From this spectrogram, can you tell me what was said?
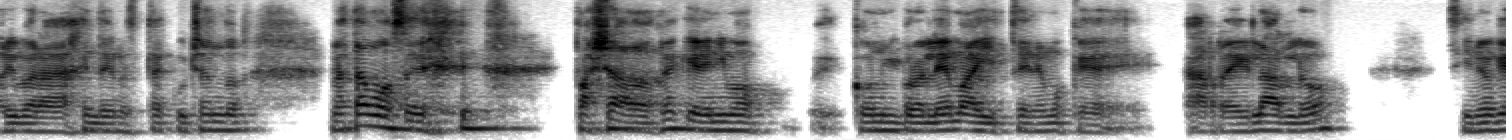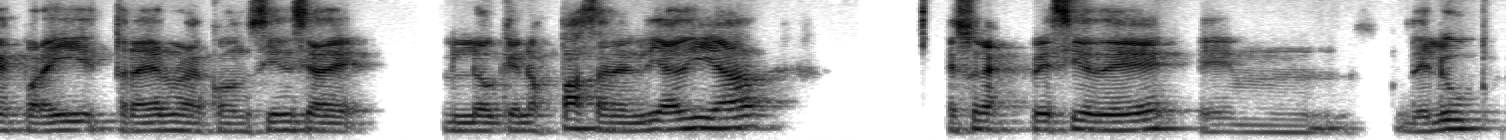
Hoy para la gente que nos está escuchando, no estamos eh, fallados, no es que venimos eh, con un problema y tenemos que arreglarlo, sino que es por ahí traer una conciencia de lo que nos pasa en el día a día es una especie de, em, de loop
